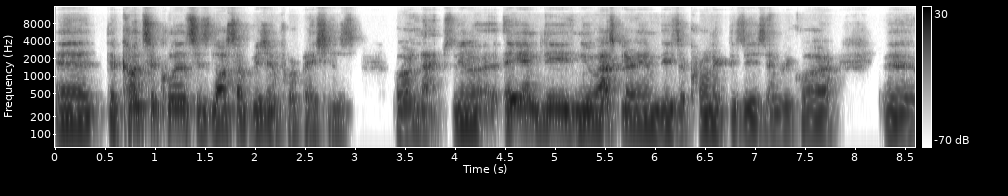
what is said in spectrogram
uh, the consequence is loss of vision for patients or lapse. You know, AMD, neovascular AMD is a chronic disease and require uh,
